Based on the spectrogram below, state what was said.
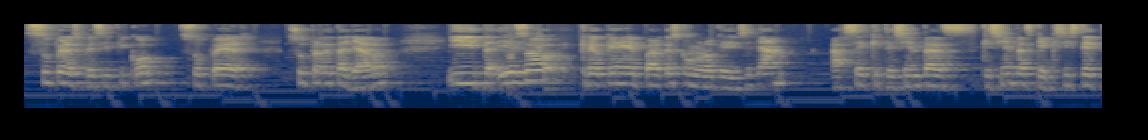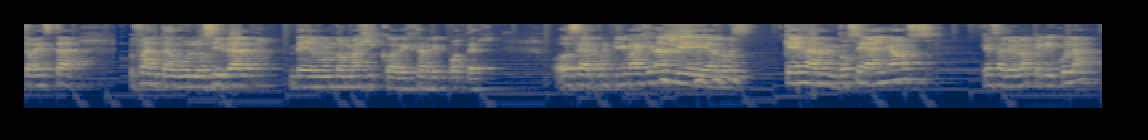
súper específico, súper, súper detallado. Y, y, eso creo que parte es como lo que dice Jan, hace que te sientas, que sientas que existe toda esta fantabulosidad del mundo mágico de Harry Potter. O sea, porque imagínate a los que eran 12 años que salió la película,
